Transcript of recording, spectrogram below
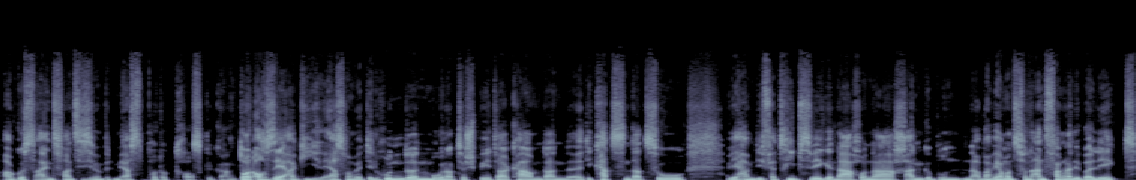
August 21 sind wir mit dem ersten Produkt rausgegangen. Dort auch sehr agil. Erstmal mit den Hunden. Monate später kamen dann äh, die Katzen dazu. Wir haben die Vertriebswege nach und nach angebunden. Aber wir haben uns von Anfang an überlegt,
